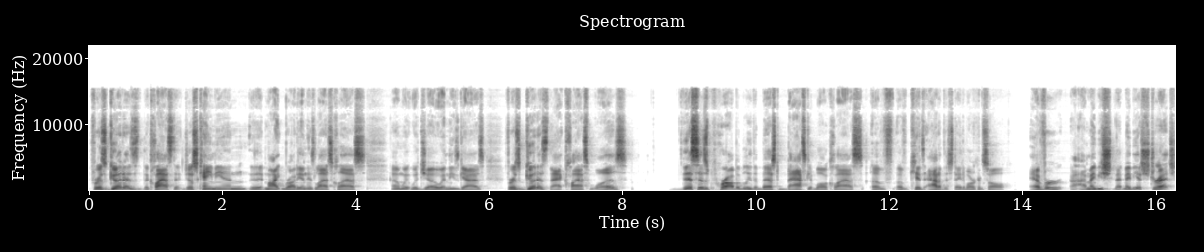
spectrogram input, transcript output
for as good as the class that just came in, that Mike brought in his last class um, with, with Joe and these guys, for as good as that class was, this is probably the best basketball class of, of kids out of the state of Arkansas ever. I maybe that may be a stretch,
